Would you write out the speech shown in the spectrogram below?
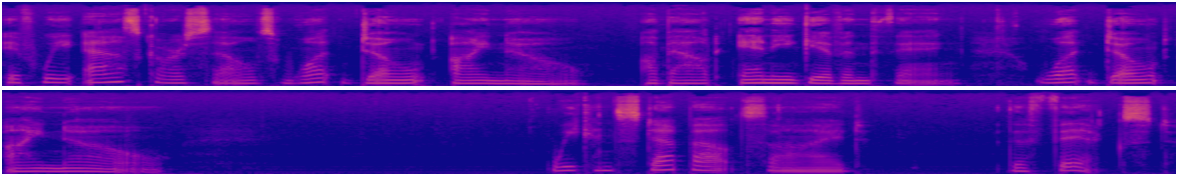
if we ask ourselves, what don't I know about any given thing? What don't I know? We can step outside the fixed,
